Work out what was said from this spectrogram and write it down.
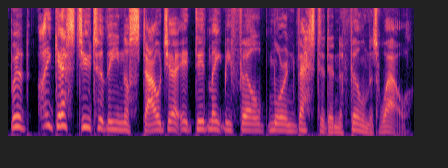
but I guess due to the nostalgia, it did make me feel more invested in the film as well.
